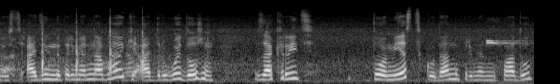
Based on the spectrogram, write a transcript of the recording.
То есть один, например, на блоке, а другой должен закрыть то место, куда, например, нападут,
